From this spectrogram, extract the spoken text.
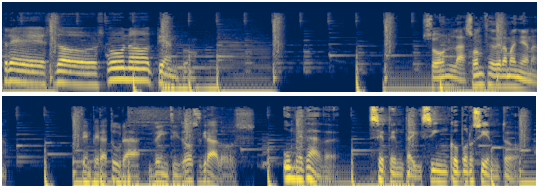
3, 2, 1, tiempo. Son las 11 de la mañana. Temperatura 22 grados. Humedad 75%.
